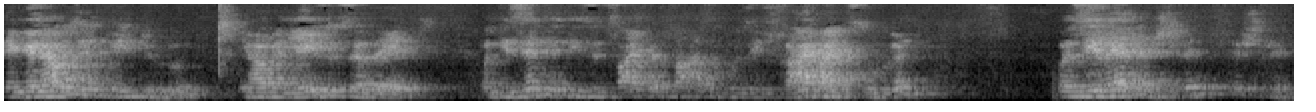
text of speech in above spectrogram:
die genau sind wie du, die haben Jesus erlebt und die sind in dieser zweiten Phase, wo sie Freiheit suchen und sie lernen Schritt für Schritt.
